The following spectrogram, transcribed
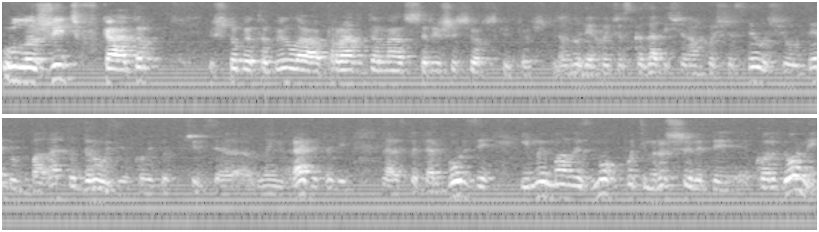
уложить в кадр, и чтобы это было оправдано с режиссерской точки Ну, зрения. тут я хочу сказати, що нам пощастило, що у тебе багато друзів, коли ти вчився в Ленінграді тоді, зараз в Петербурзі, і ми мали змогу потім розширити кордони,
